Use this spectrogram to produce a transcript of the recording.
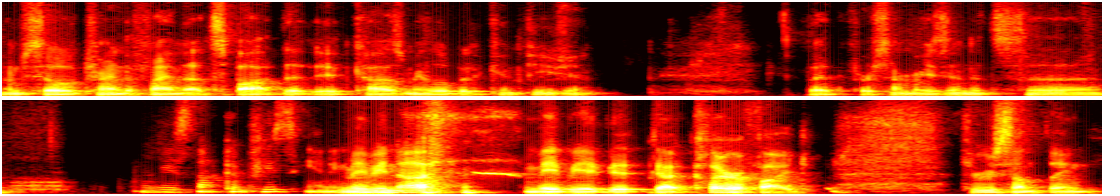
I'm still trying to find that spot that it caused me a little bit of confusion. But for some reason, it's uh, Maybe it's not confusing anymore. maybe not. maybe it, it got clarified through something.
